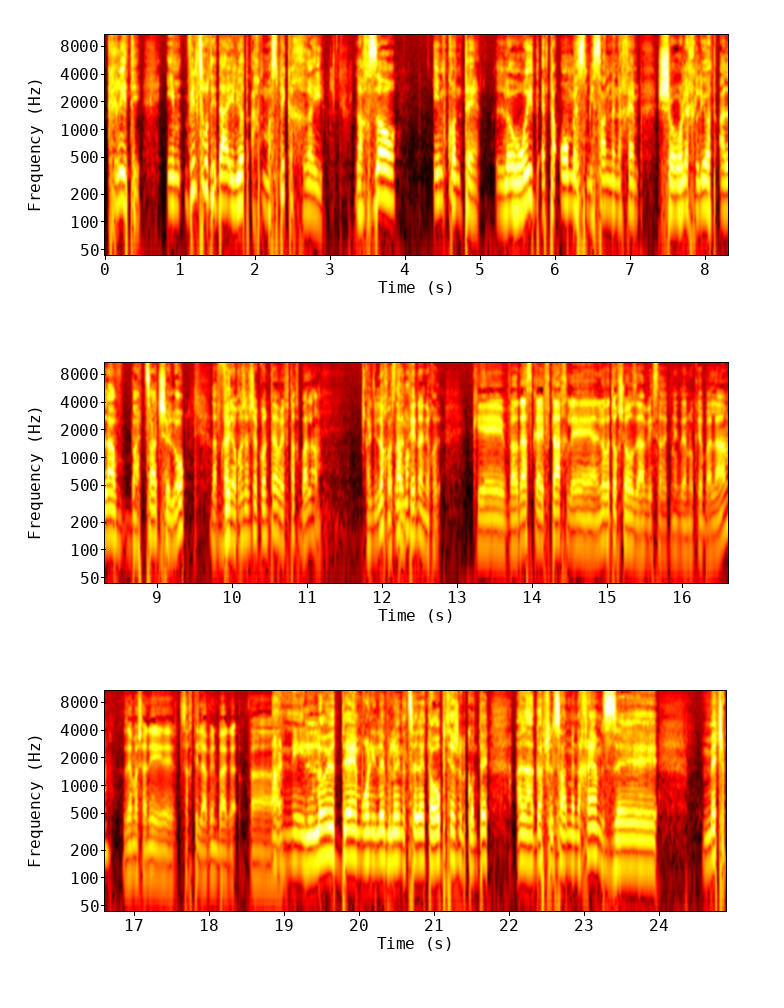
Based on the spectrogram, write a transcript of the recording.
קריטי. אם וילצחוט ידע להיות מספיק אחראי, לחזור עם קונטה, להוריד את העומס מסן מנחם שהולך להיות עליו בצד שלו, דווקא ו- אני חושב שקונטה אבל יפתח בלם. אני לא יכול, למה? אני חושב. כי ורדסקה יפתח, ל... אני לא בטוח שאור זהבי ישחק נגדנו כבלם. זה מה שאני הצלחתי להבין בהג... ב... אני לא יודע אם רוני לוי לא ינצל את האופציה של קונטה על האגף של סן מנחם, זה מצ'אפ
